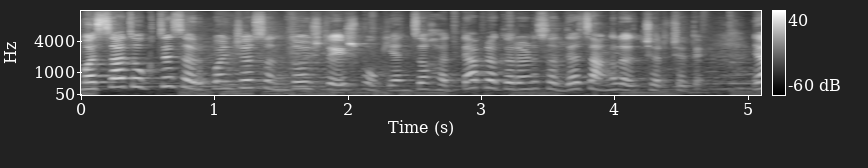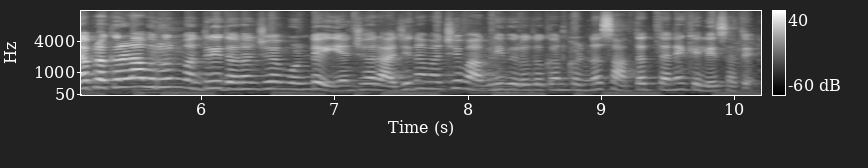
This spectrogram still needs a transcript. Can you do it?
मस्साचोकचे सरपंच संतोष देशमुख यांचं हत्या प्रकरण सध्या चांगलंच चर्चेत आहे. या प्रकरणावरून मंत्री धनंजय मुंडे यांच्या राजीनाम्याची मागणी विरोधकांकडनं सातत्याने केली जाते.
